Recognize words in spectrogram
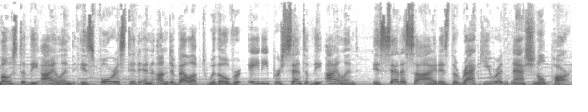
Most of the island is forested and undeveloped with over 80% of the island is set aside as the Rakiura National Park,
